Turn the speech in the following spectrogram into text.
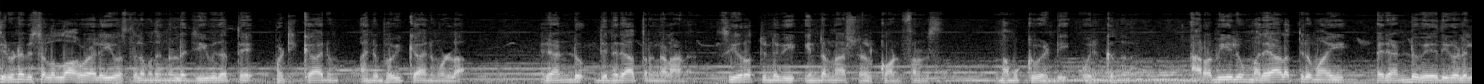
തിരുനബി സല്ലാഹു അലൈ വസല്ലമ നിങ്ങളുടെ ജീവിതത്തെ പഠിക്കാനും അനുഭവിക്കാനുമുള്ള രണ്ടു ദിനരാത്രങ്ങളാണ് സീറത്തു നബി ഇന്റർനാഷണൽ കോൺഫറൻസ് നമുക്ക് വേണ്ടി ഒരുക്കുന്നത്. അറബിയിലും മലയാളത്തിലുമായി രണ്ടു വേദികളിൽ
